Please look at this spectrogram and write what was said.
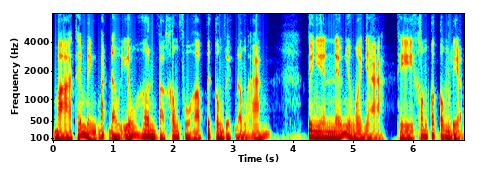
bà thấy mình bắt đầu yếu hơn và không phù hợp với công việc đồng áng. Tuy nhiên nếu như ngồi nhà thì không có công điểm.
